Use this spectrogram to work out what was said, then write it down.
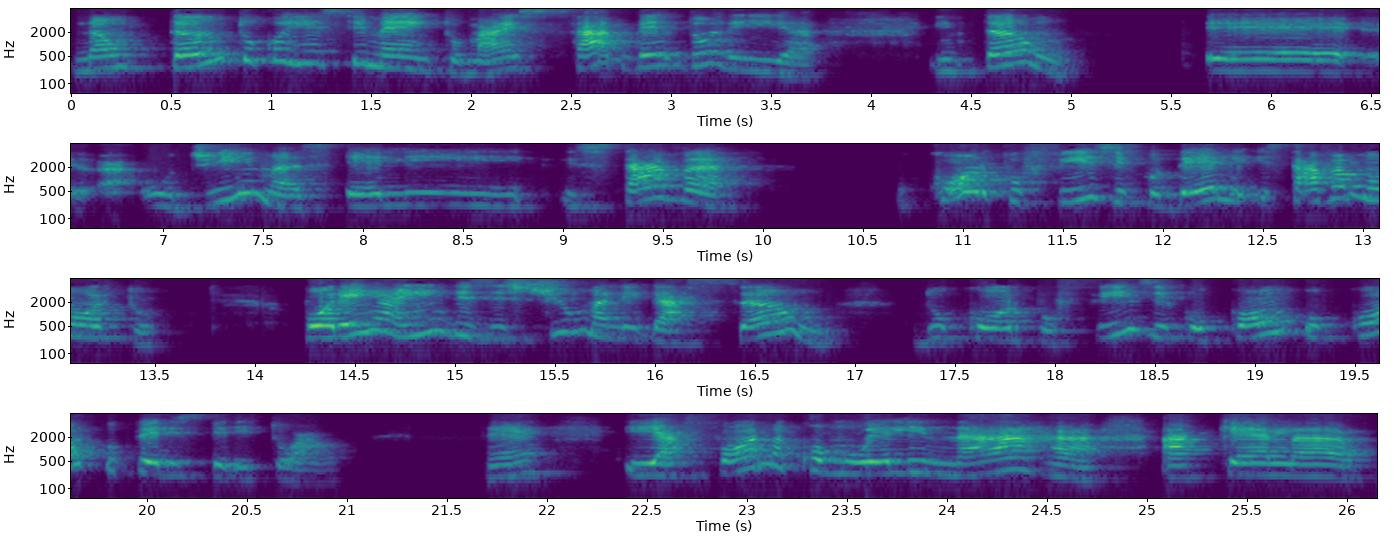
não tanto conhecimento, mas sabedoria. Então, é, o Dimas, ele estava o corpo físico dele estava morto. Porém, ainda existia uma ligação do corpo físico com o corpo perispiritual, né? E a forma como ele narra aquela,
